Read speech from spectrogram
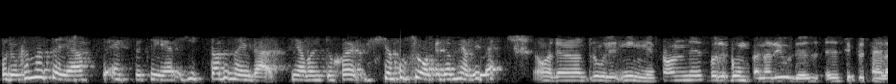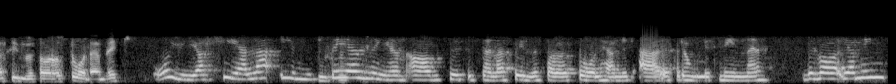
Och då kan man säga att SVT hittade mig där när jag var ute och sjöng. Jag frågade om jag ville. Ja, det är något roligt minne från Bolibompa när du gjorde eh, Supersnälla Silverstar och Stålhänrik. Oj, ja, hela inspelningen av Supersnälla Silverstar och Stålhänrik är ett roligt minne. Det var, jag minns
